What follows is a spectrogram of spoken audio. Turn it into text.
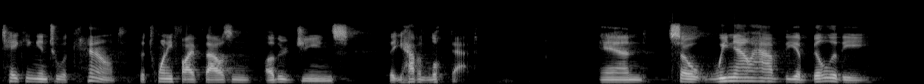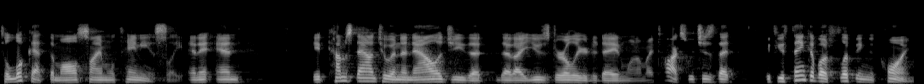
taking into account the 25,000 other genes that you haven't looked at. And so we now have the ability to look at them all simultaneously. And, it, and it comes down to an analogy that, that I used earlier today in one of my talks, which is that if you think about flipping a coin,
